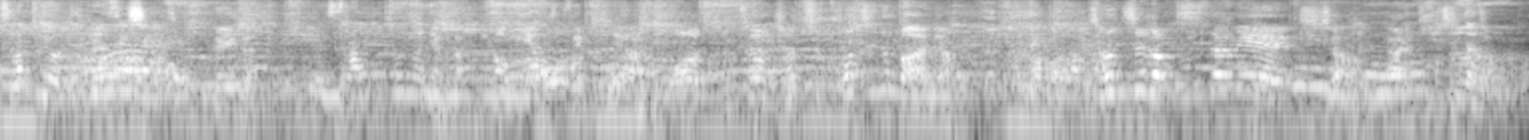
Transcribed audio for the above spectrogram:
사투리가 다른 섹시가 없어. 그러니까 사투는 약간 경이한 섹시야. 와, 준서 형 셔츠 터지는 거 아니야? 셔츠가 불쌍해. 진짜 야 터진다 저거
